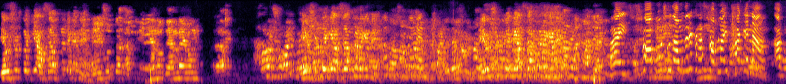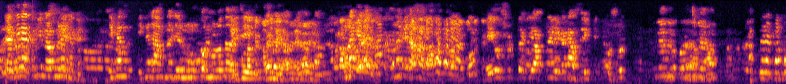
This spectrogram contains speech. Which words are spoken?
এই ওষুধটা কি আছে আপনার এখানে? এই ওষুধটা আপনি কেন দেন না এবং এই ওষুধটা কি আছে আপনার এখানে? এই ওষুধটা কি আছে আপনার এখানে? ভাই সব ওষুধ আমাদের এখানে সাপ্লাই থাকে না। আর এখানে এখানে? আপনাদের মূল কর্মরত যে ওনাকে ওনাকে কথা এই ওষুধটা কি আপনার এখানে আছে? এই ওষুধ? আপনারা কথা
